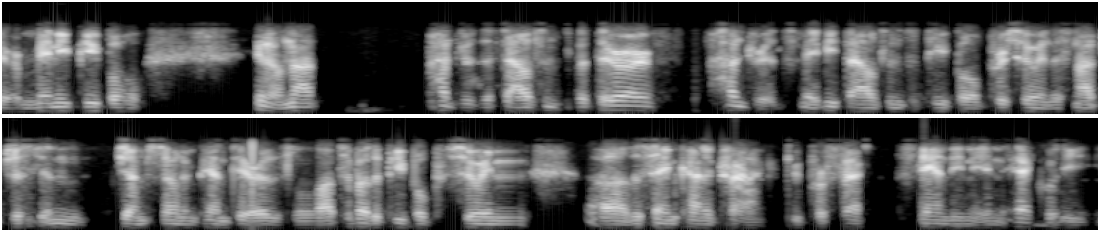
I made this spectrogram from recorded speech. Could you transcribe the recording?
There are many people, you know, not hundreds of thousands, but there are hundreds, maybe thousands of people pursuing this, not just in Gemstone and Pantera. There's lots of other people pursuing uh, the same kind of track to perfect standing in equity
